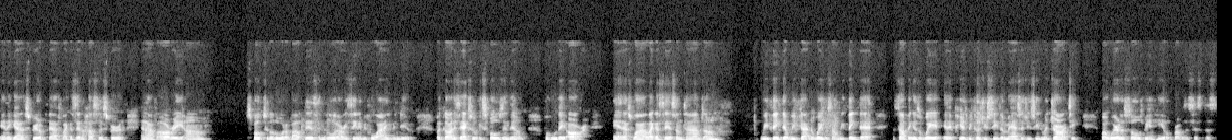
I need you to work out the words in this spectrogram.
And they got a spirit of theft, like I said, a hustling spirit. And I've already um spoke to the Lord about this, and the Lord already seen it before I even knew. But God is actually exposing them for who they are. And that's why, like I said, sometimes um we think that we've gotten away with something. We think that something is the way it, appears because you see the masses, you see the majority. But where are the souls being healed, brothers and sisters?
